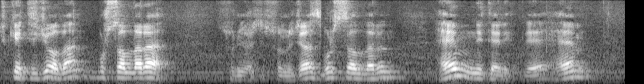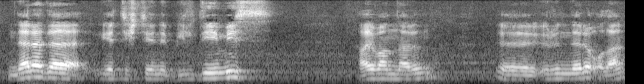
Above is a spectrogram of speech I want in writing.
tüketici olan Bursalılara sunacağız. Bursalıların hem nitelikli hem nerede yetiştiğini bildiğimiz hayvanların e, ürünleri olan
